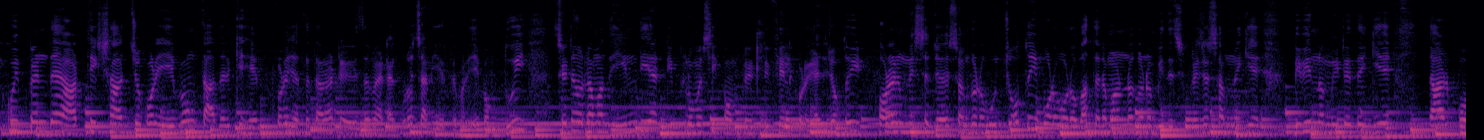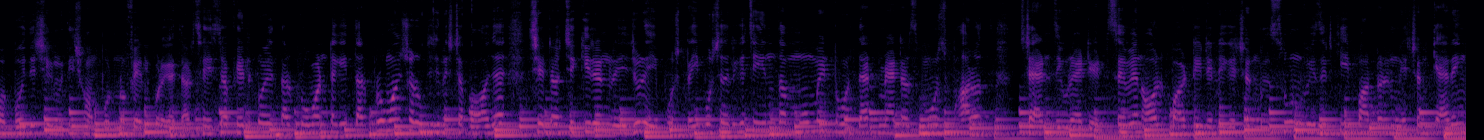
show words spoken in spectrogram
ইকুইপমেন্ট দেয়, আর্থিক সাহায্য করে এবং তাদেরকে হেল্প করে যাতে তারা টেররিজম অ্যাটাকগুলো চালিয়ে যেতে পারে। এবং দুই, সেটা হলো আমাদের ইন্ডিয়ার ডিপ্লোমেসি কমপ্লিটলি ফেল করে গেছে। যতই ফরেন মিনিস্টার জয়শঙ্কর বাবু যতই বড় বড় বাতের মানো না কেন বিদেশি প্রেসের সামনে গিয়ে বিভিন্ন মিটেতে গিয়ে তার বৈদেশিক নীতি সম্পূর্ণ ফেল করে গেছে। আর সেইটা ফেল করে তার প্রমাণটা কি? তার প্রমাণস্বরূপ যে জিনিসটা পাওয়া যায়, সেটা হচ্ছে কিরণ রিজিজুর এই পোস্টটা এই পোস্টে লিখেছে in the moment that matters most Bharat stands united 7, all party delegation will soon visit key partner nation carrying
